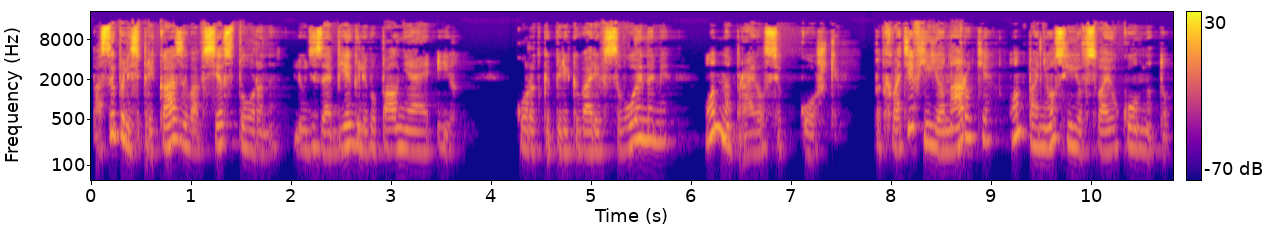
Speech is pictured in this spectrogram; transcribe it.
Посыпались приказы во все стороны. Люди забегали, выполняя их. Коротко переговорив с воинами, он направился к кошке. Подхватив ее на руки, он понес ее в свою комнату.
